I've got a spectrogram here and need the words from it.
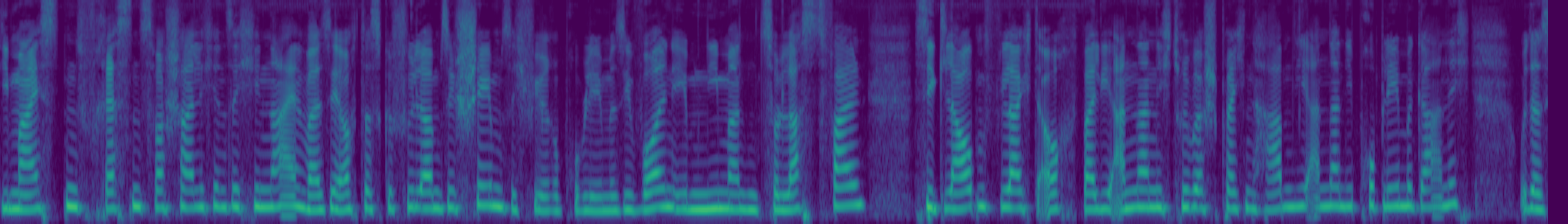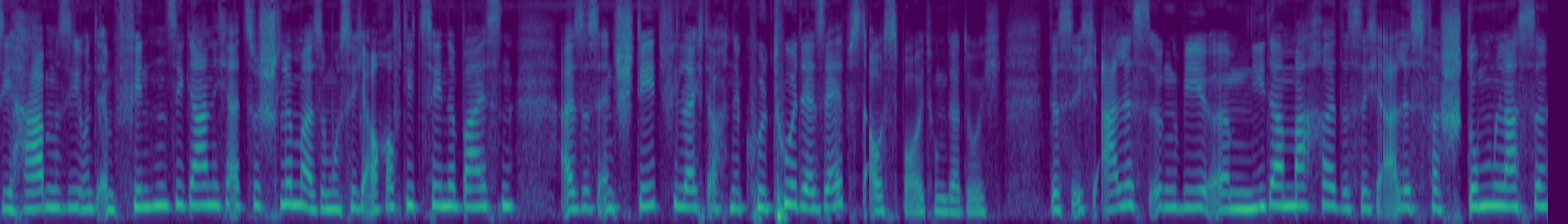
die meisten fressen es wahrscheinlich in sich hinein, weil sie auch das Gefühl haben, sie schämen sich für ihre Probleme. Sie wollen eben niemandem zur Last fallen. Sie glauben vielleicht auch, weil die anderen nicht drüber sprechen, haben die anderen die Probleme gar nicht. Oder sie haben sie und empfinden sie gar nicht als so schlimm. Also muss ich auch auf die Zähne beißen. Also es entsteht vielleicht auch eine Kultur der Selbstausbeutung dadurch. Dass ich alles irgendwie ähm, niedermache, dass ich alles verstummen lasse,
